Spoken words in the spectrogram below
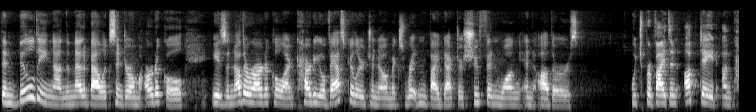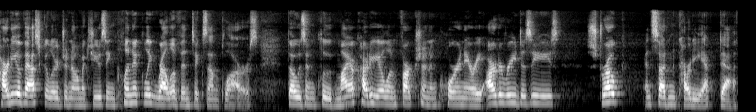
Then building on the metabolic syndrome article is another article on cardiovascular genomics written by Dr. Shu-Fen Wung and others, which provides an update on cardiovascular genomics using clinically relevant exemplars. Those include myocardial infarction and coronary artery disease, stroke, and sudden cardiac death.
